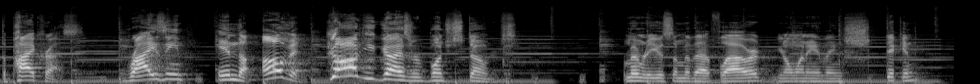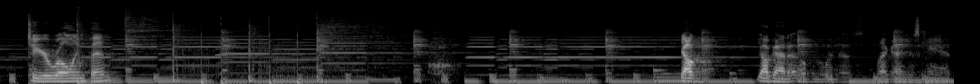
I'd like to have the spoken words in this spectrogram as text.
The pie crust, rising in the oven. God, you guys are a bunch of stoners. Remember to use some of that flour. You don't want anything sticking to your rolling pin. Y'all, y'all gotta open the windows. Like I just can't.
